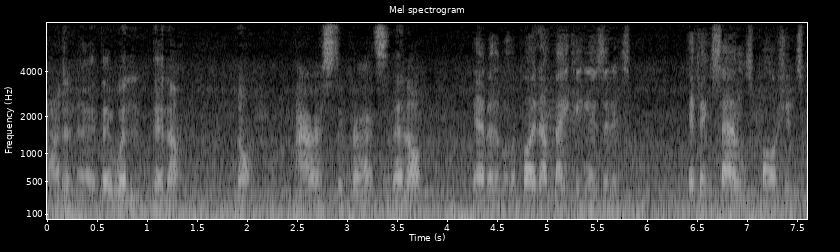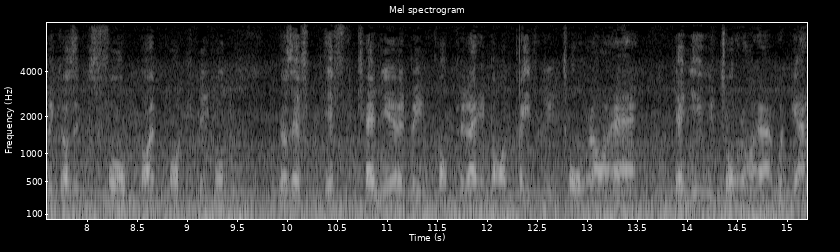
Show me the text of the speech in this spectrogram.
i don't know they weren't they're not not aristocrats they're not Yeah, but the, the point I'm making is that it's if it sounds posh, it's because it was formed by posh people. Because if, if Kenya had been populated by people who talk like that, then you would talk like that, wouldn't you?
